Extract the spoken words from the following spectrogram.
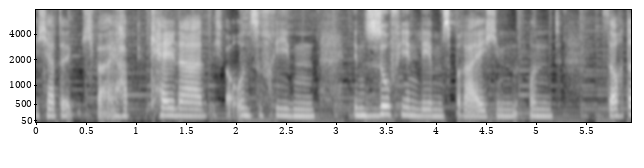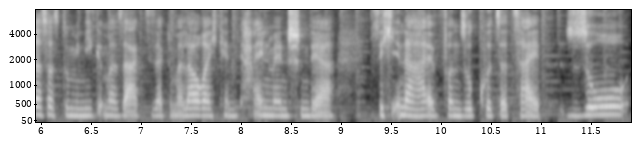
Ich hatte, ich war, habe gekellnert, ich war unzufrieden in so vielen Lebensbereichen und das ist auch das, was Dominique immer sagt. Sie sagt immer, Laura, ich kenne keinen Menschen, der sich innerhalb von so kurzer Zeit so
